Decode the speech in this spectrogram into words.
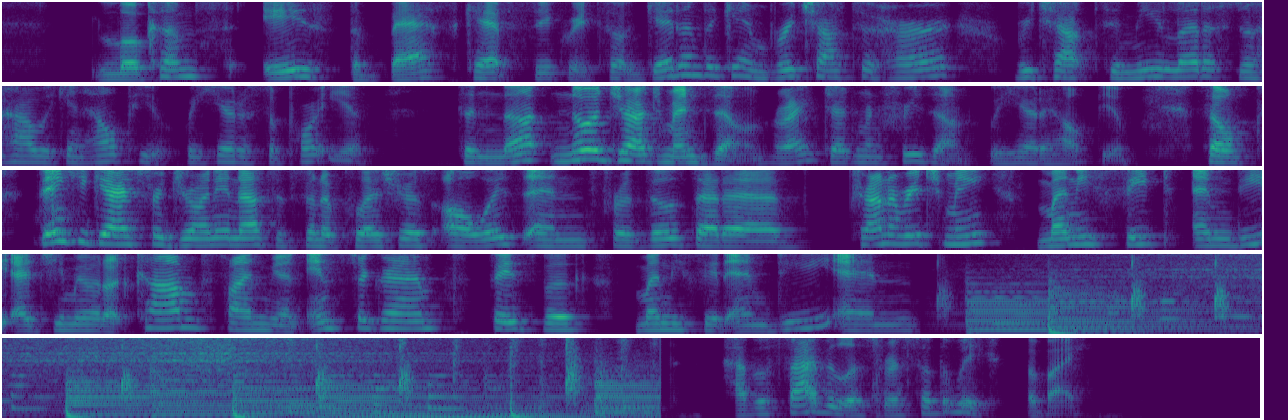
Locums is the best kept secret. So get in the game. Reach out to her. Reach out to me. Let us know how we can help you. We're here to support you. It's a no, no judgment zone, right? Judgment free zone. We're here to help you. So thank you guys for joining us. It's been a pleasure as always. And for those that are trying to reach me, moneyfitmd at gmail.com. Find me on Instagram, Facebook, moneyfitmd, and have a fabulous rest of the week. Bye bye.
